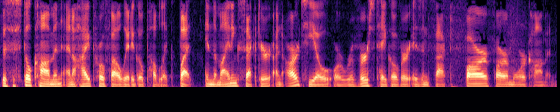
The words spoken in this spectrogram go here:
This is still common and a high profile way to go public, but in the mining sector, an RTO or reverse takeover is in fact far, far more common.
